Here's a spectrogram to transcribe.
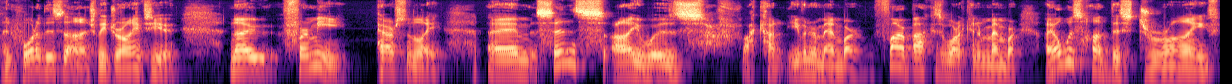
and what it is that actually drives you. Now, for me personally, um, since I was, I can't even remember, far back as where I can remember, I always had this drive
